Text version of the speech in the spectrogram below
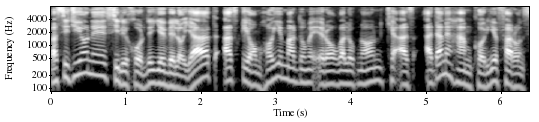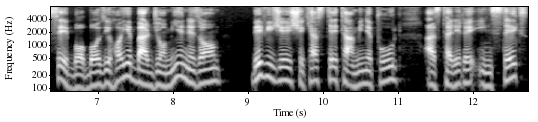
بسیجیان سیلی خورده ولایت از قیامهای مردم عراق و لبنان که از عدم همکاری فرانسه با بازیهای برجامی نظام به ویژه شکست تأمین پول از طریق اینستکس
